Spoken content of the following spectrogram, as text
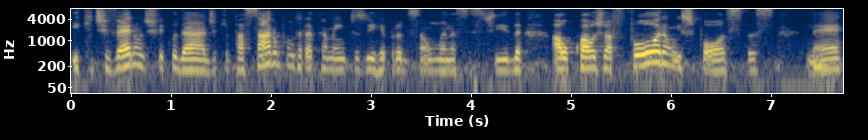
e que tiveram dificuldade, que passaram por tratamentos de reprodução humana assistida, ao qual já foram expostas né,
